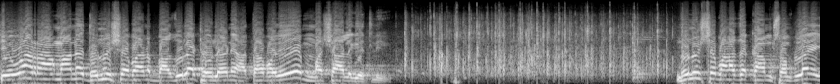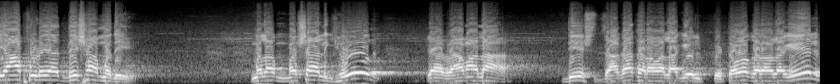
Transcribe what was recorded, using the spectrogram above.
तेव्हा रामानं धनुष्यबाण बाजूला ठेवलं आणि हातामध्ये मशाल घेतली. धनुष्यबाणाचं काम संपलं. यापुढे या देशामध्ये मला मशाल घेऊन या रामाला देश जागा करावा लागेल पेटावा करावा लागेल.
